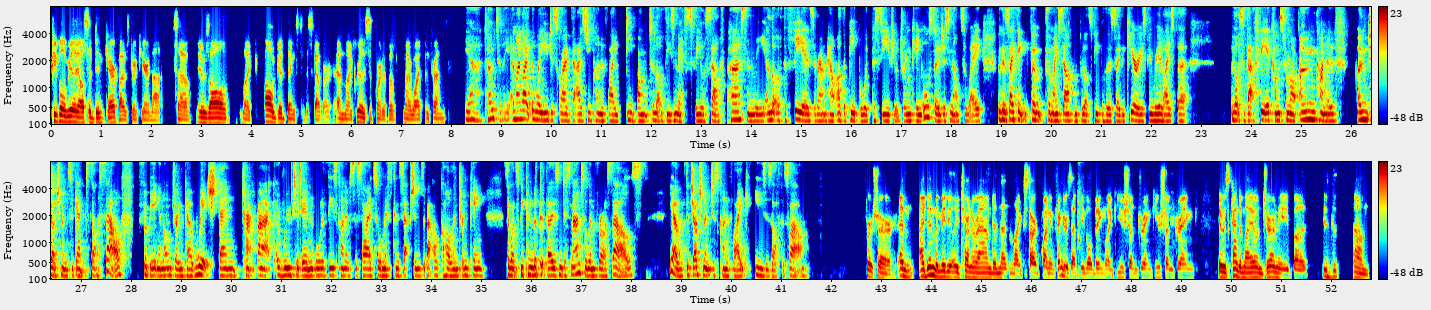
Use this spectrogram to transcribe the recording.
people really also didn't care if I was drinking or not. So it was all like all good things to discover and like really supportive of my wife and friends. Yeah, totally. And I like the way you described that as you kind of like debunked a lot of these myths for yourself personally. A lot of the fears around how other people would perceive your drinking also just melt away. Because I think for, for myself and for lots of people who are sober curious, we realize that lots of that fear comes from our own kind of own judgments against ourselves for being a non-drinker, which then track back are rooted in all of these kind of societal misconceptions about alcohol and drinking so once we can look at those and dismantle them for ourselves, yeah, the judgment just kind of like eases off as well. For sure. And I didn't immediately turn around and then like start pointing fingers at people being like, you shouldn't drink, you shouldn't drink. It was kind of my own journey, but um,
